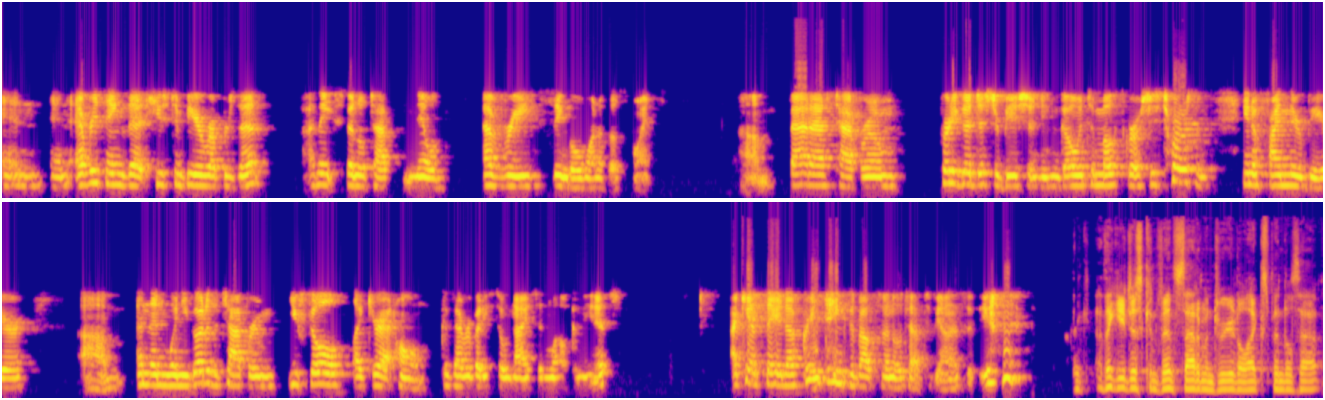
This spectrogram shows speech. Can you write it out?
and and everything that Houston beer represents, I think Spindletap nailed every single one of those points. Um, badass tap room, pretty good distribution. You can go into most grocery stores and you know find their beer. Um, and then when you go to the tap room, you feel like you're at home because everybody's so nice and welcoming. It's I can't say enough great things about Spindletap to be honest with you. I think, I think you just convinced Adam and Drew to like Spindletap.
